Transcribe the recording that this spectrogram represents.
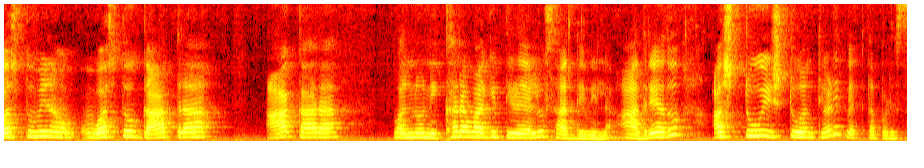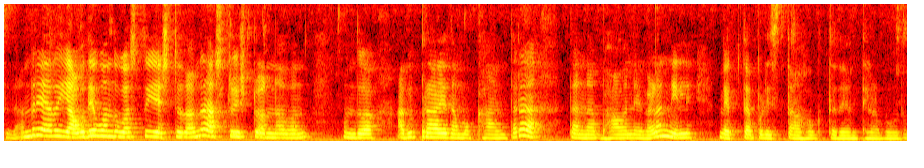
ವಸ್ತುವಿನ, ವಸ್ತು, ಗಾತ್ರ, ಆಕಾರವನ್ನು ನಿಖರವಾಗಿ ತಿಳಿಯಲು ಸಾಧ್ಯವಿಲ್ಲ. ಆದರೆ ಅದು ಅಷ್ಟು ಇಷ್ಟು ಅಂಥೇಳಿ ವ್ಯಕ್ತಪಡಿಸ್ತದೆ. ಅಂದರೆ ಅದು ಯಾವುದೇ ಒಂದು ವಸ್ತು ಎಷ್ಟಿದೆ ಅಂದರೆ ಅಷ್ಟು ಇಷ್ಟು ಅನ್ನೋ ಒಂದು ಒಂದು ಅಭಿಪ್ರಾಯದ ಮುಖಾಂತರ ತನ್ನ ಭಾವನೆಗಳನ್ನು ಇಲ್ಲಿ ವ್ಯಕ್ತಪಡಿಸ್ತಾ ಹೋಗ್ತದೆ ಅಂತ ಹೇಳ್ಬೋದು.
